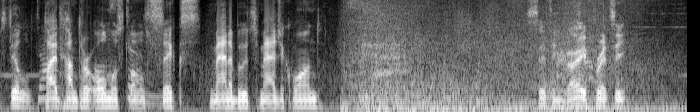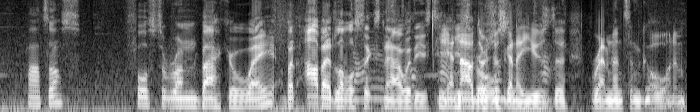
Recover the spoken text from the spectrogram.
still Tide Hunter almost level 6. Mana Boots, Magic Wand. Sitting very pretty. Patos forced to run back away, but Abed level 6 now with these TP Yeah, now they're just gonna use the Remnants and go on him.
